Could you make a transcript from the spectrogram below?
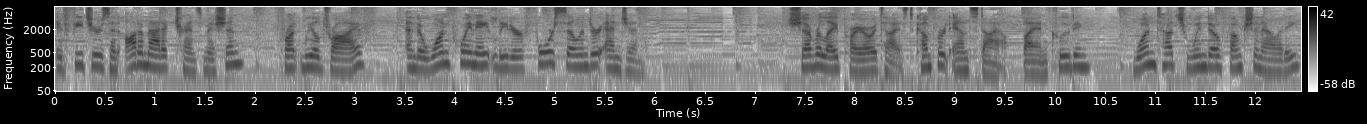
It features an automatic transmission, front-wheel drive, and a 1.8-liter four-cylinder engine. Chevrolet prioritized comfort and style by including one-touch window functionality,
